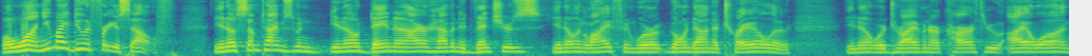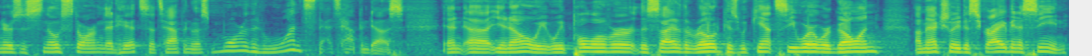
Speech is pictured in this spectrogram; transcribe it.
Well, one, you might do it for yourself. You know, sometimes when, you know, Dana and I are having adventures, you know, in life and we're going down a trail or you know, we're driving our car through Iowa and there's a snowstorm that hits. That's happened to us more than once. That's happened to us. And, uh, you know, we, we pull over the side of the road because we can't see where we're going. I'm actually describing a scene.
